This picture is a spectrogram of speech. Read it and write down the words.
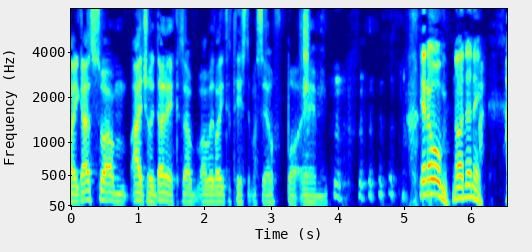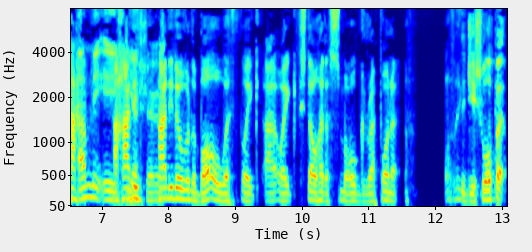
Like that's what I'm actually done it because I, I would like to taste it myself, but um, Get home. No, didn't he? I, I'm the I handed handed over the bottle with like I like still had a small grip on it. Like, Did you swap it?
